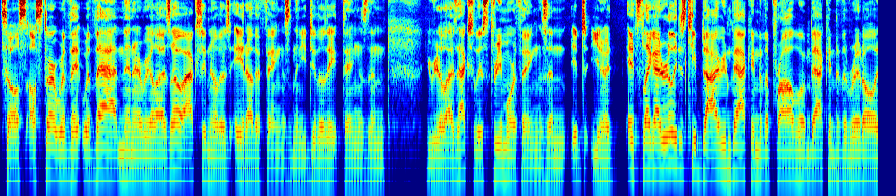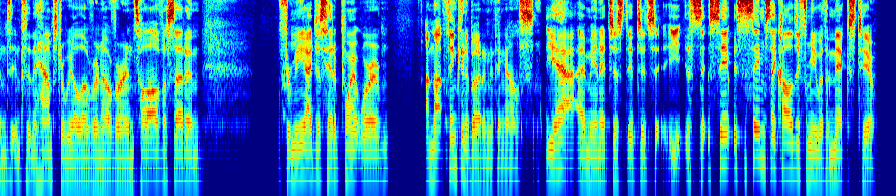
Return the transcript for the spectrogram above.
so I'll, I'll start with it with that, and then I realize, oh, actually no, there's eight other things, and then you do those eight things, then you realize actually there's three more things, and it you know it, it's like I really just keep diving back into the problem, back into the riddle, and into the hamster wheel over and over until all of a sudden, for me, I just hit a point where. I'm not thinking about anything else. Yeah, I mean, it just it's it's it's the same. It's the same psychology for me with a mix too.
